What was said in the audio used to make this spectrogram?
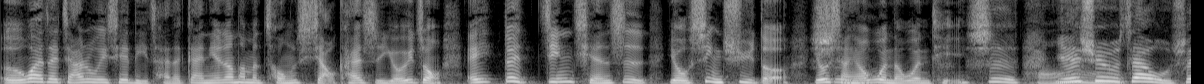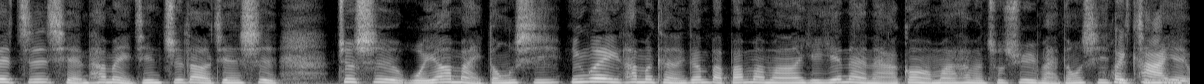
额外再加入一些理财的概念，让他们从小开始有一种，诶，对金钱是有兴趣的，有想要问的问题。是，是也许在五岁之前，他们已经知道一件事。就是我要买东西，因为他们可能跟爸爸妈妈、爷爷奶奶、公阿妈他们出去买东西的经验，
